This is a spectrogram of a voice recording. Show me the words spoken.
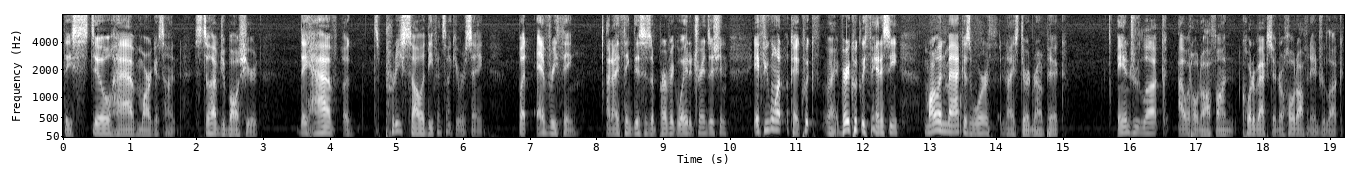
they still have Margus Hunt, still have Jabaal Sheard. They have a pretty solid defense, like you were saying, but everything, and I think this is a perfect way to transition. If you want, okay, quick, all right, very quickly, fantasy. Marlon Mack is worth a nice third round pick. Andrew Luck, I would hold off on quarterbacks. General, hold off on Andrew Luck.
